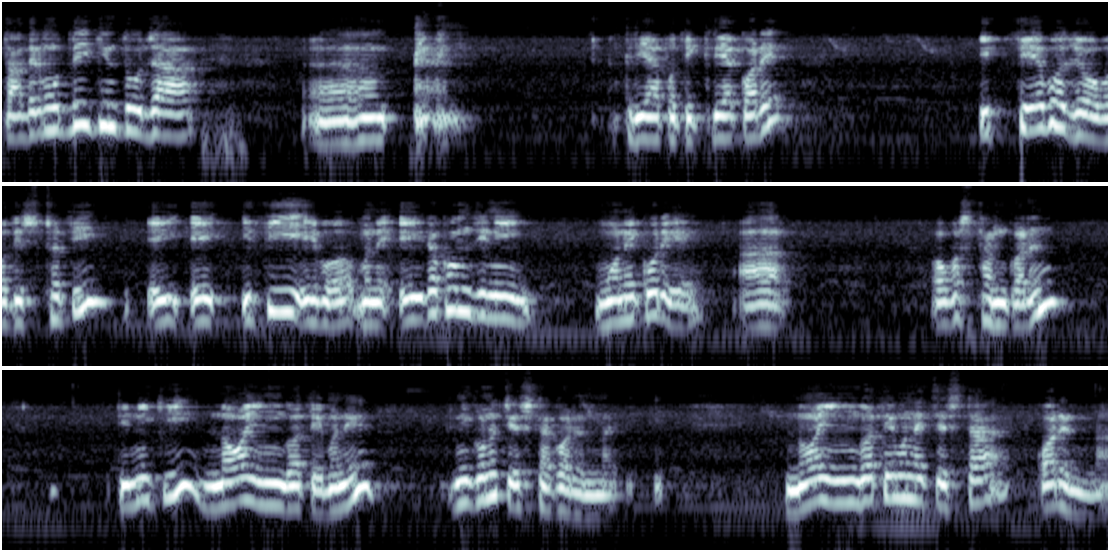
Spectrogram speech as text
তাদের মধ্যেই কিন্তু যা ক্রিয়া প্রতিক্রিয়া করে, ইত্যেব যে অবতিষ্ঠতি, এই এই ইতি এব মানে এই রকম যিনি মনে করে আর অবস্থান করেন, তিনি কি? ন ইঙ্গতে মানে তিনি কোনো চেষ্টা করেন না ন ইঙ্গতে মানে চেষ্টা করেন না।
